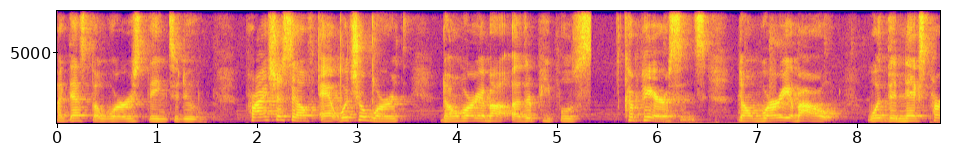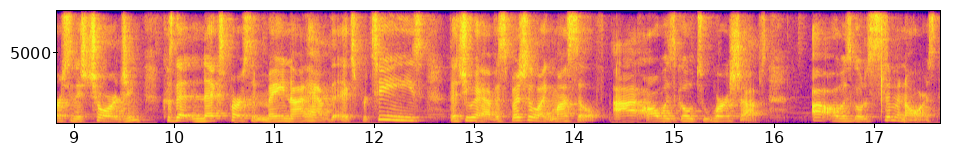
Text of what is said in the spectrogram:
like that's the worst thing to do. Price yourself at what you're worth. Don't worry about other people's comparisons. Don't worry about what the next person is charging because that next person may not have the expertise that you have, especially like myself. I always go to workshops. I always go to seminars.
